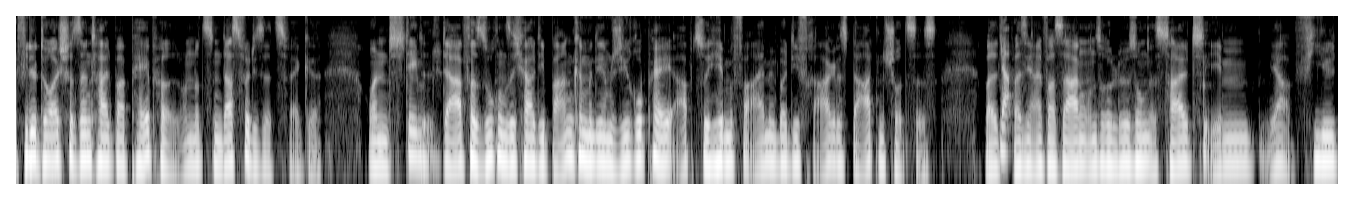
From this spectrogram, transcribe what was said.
Viele Deutsche sind halt bei PayPal und nutzen das für diese Zwecke. Und Stimmt. da versuchen sich halt die Banken mit ihrem Giropay abzuheben, vor allem über die Frage des Datenschutzes. Weil, ja. weil sie einfach sagen, unsere Lösung ist halt eben ja viel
